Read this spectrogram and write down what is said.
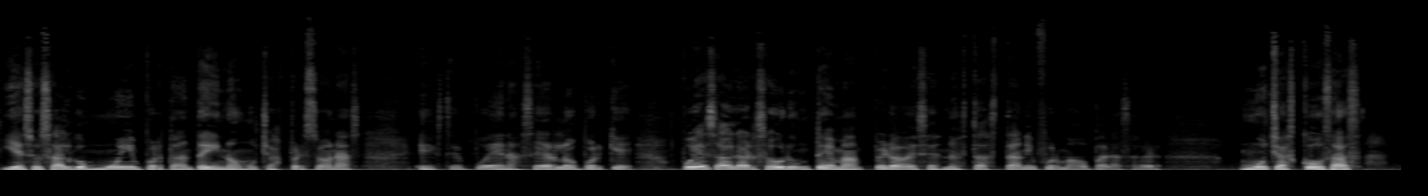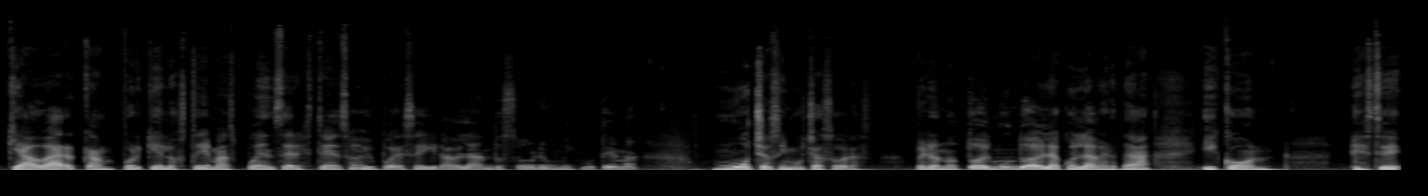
y eso es algo muy importante y no muchas personas este, pueden hacerlo porque puedes hablar sobre un tema, pero a veces no estás tan informado para saber muchas cosas que abarcan porque los temas pueden ser extensos y puedes seguir hablando sobre un mismo tema muchas y muchas horas, pero no todo el mundo habla con la verdad y con este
